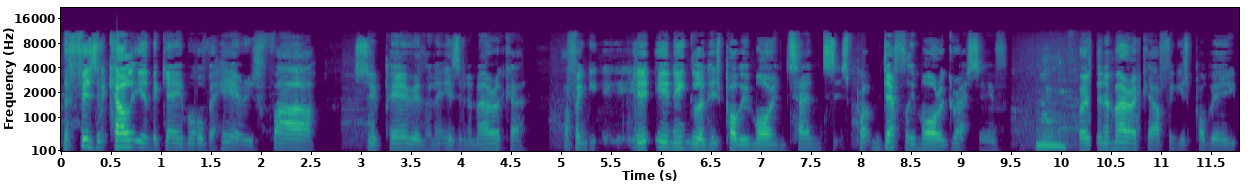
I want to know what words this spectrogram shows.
the physicality of the game over here is far superior than it is in America. I think in England it's probably more intense. It's definitely more aggressive. Mm. Whereas in America, I think it's probably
